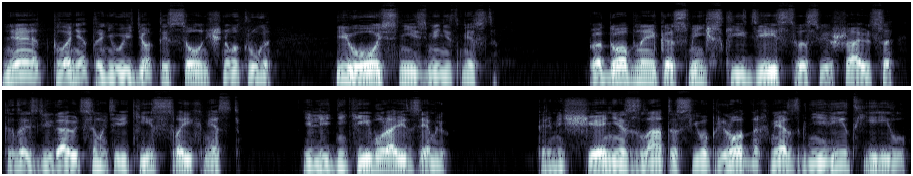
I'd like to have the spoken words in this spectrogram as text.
Нет, планета не уйдет из солнечного круга, и ось не изменит место. Подобные космические действия совершаются, когда сдвигаются материки с своих мест, и ледники буравят землю. Перемещение злата с его природных мест гневит Ерилу.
